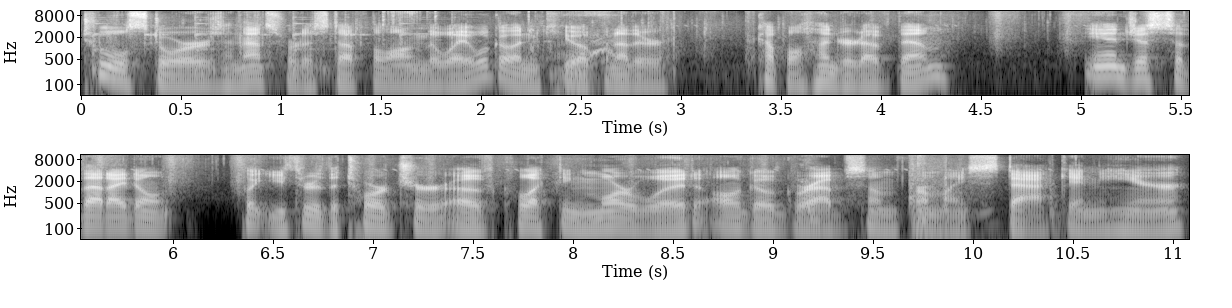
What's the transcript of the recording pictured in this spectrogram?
tool stores and that sort of stuff along the way. We'll go ahead and queue up another couple hundred of them. And just so that I don't put you through the torture of collecting more wood, I'll go grab some from my stack in here.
